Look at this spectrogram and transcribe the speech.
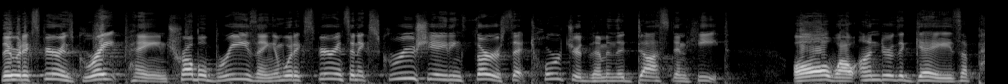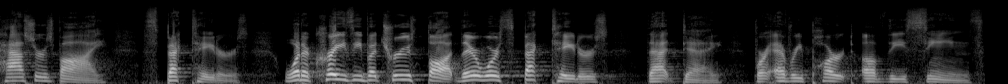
They would experience great pain, trouble breathing, and would experience an excruciating thirst that tortured them in the dust and heat all while under the gaze of passers-by, spectators. What a crazy but true thought. There were spectators that day for every part of these scenes.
